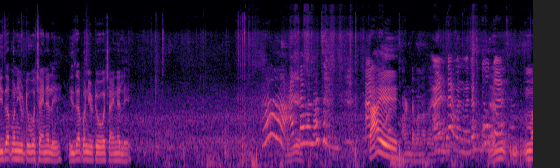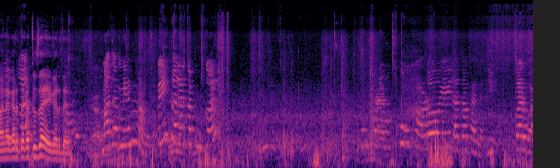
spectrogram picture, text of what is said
हिचा पण यूट्यूबवर चॅनल आहे. हिचा पण यूट्यूबवर चॅनल आहे. काय? मला करतं का तुझं आहे करतं माझा मिनिमम पिंक कलरचा कुकर काळो येईल आता काय माहिती परवा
